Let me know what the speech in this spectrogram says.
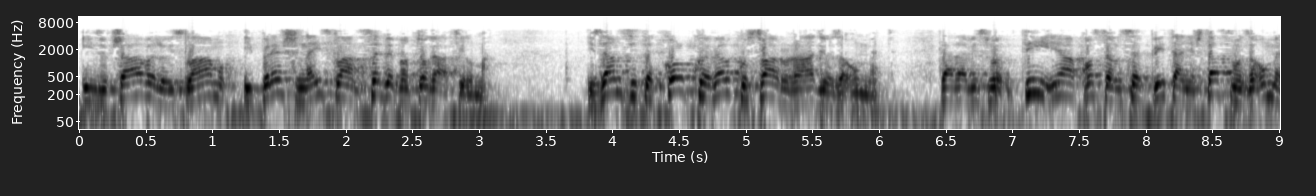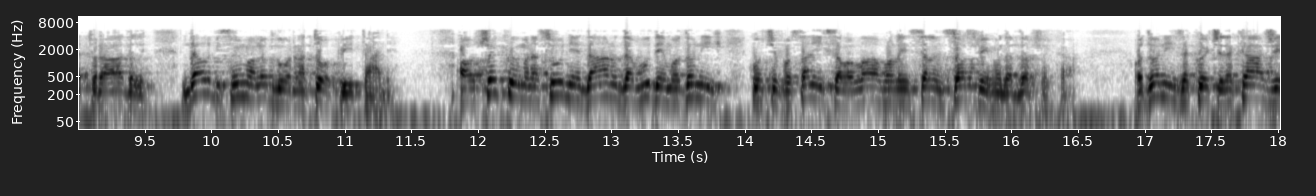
izučavali u islamu i prešli na islam sebebom toga filma. I zamislite koliko je veliku stvar uradio za umet. Kada bismo ti i ja postavili sve pitanje šta smo za umet uradili, da li bismo imali odgovor na to pitanje? A očekujemo na sudnje danu da budemo od onih koji će poslanik sallallahu alejhi ve sellem s osmijehom da dočeka. Od onih za koji će da kaže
